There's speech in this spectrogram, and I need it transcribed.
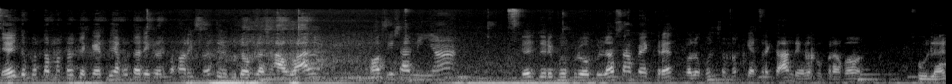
ya itu pertama kali JKT aku dari Grand Pakarisa 2012 awal. Osis Sania dari 2012 sampai Kret walaupun sempat getrek ke Andela beberapa bulan.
